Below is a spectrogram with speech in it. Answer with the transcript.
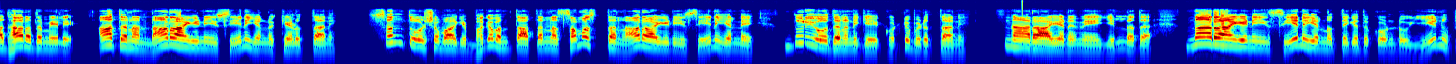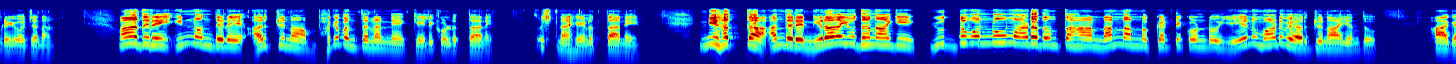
ಆಧಾರದ ಮೇಲೆ ಆತನ ನಾರಾಯಣಿ ಸೇನೆಯನ್ನು ಕೇಳುತ್ತಾನೆ. ಸಂತೋಷವಾಗಿ ಭಗವಂತ ತನ್ನ ಸಮಸ್ತ ನಾರಾಯಣಿ ಸೇನೆಯನ್ನೇ ದುರ್ಯೋಧನನಿಗೆ ಕೊಟ್ಟು ಬಿಡುತ್ತಾನೆ ನಾರಾಯಣನೇ ಇಲ್ಲದ ನಾರಾಯಣಿ ಸೇನೆಯನ್ನು ತೆಗೆದುಕೊಂಡು ಏನು ಪ್ರಯೋಜನ? ಆದರೆ ಇನ್ನೊಂದೆಡೆ ಅರ್ಜುನ ಭಗವಂತನನ್ನೇ ಕೇಳಿಕೊಳ್ಳುತ್ತಾನೆ. ಕೃಷ್ಣ ಹೇಳುತ್ತಾನೆ ನಿಹತ್ತ, ಅಂದರೆ ನಿರಾಯುಧನಾಗಿ ಯುದ್ಧವನ್ನೂ ಮಾಡದಂತಹ ನನ್ನನ್ನು ಕಟ್ಟಿಕೊಂಡು ಏನು ಮಾಡುವೆ ಅರ್ಜುನ ಎಂದು. ಆಗ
